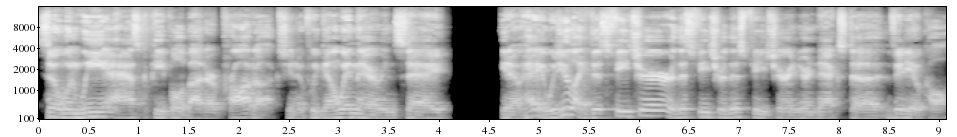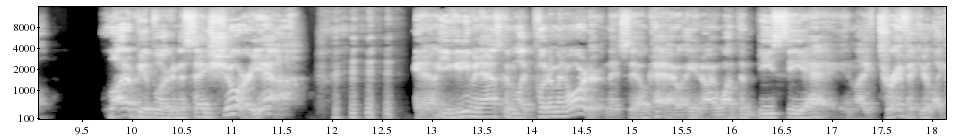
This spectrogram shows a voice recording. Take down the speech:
So when we ask people about our products, you know, if we go in there and say, you know, hey, would you like this feature or this feature or this feature in your next uh, video call? A lot of people are going to say, sure, yeah. you know, you could even ask them like put them in order, and they'd say, okay, you know, I want them BCA, and like terrific. You're like,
